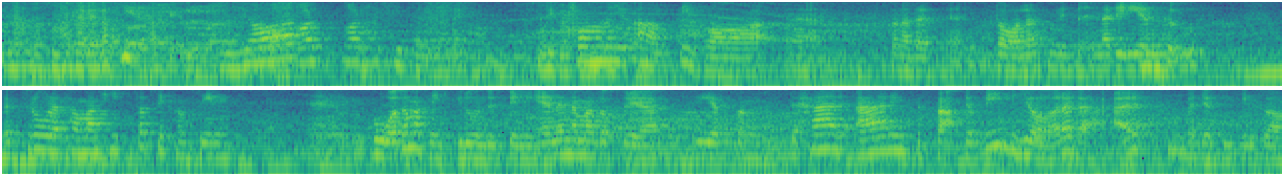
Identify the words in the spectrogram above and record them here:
men ändå som man kan relatera till. Ja. Var, var, var hittade du den Så det kommer ju alltid vara eh, sådana där eh, dalar som ni säger, när det är Mm. tufft. Jag tror att har man hittat liksom sin eh, både om man tänker grundutbildning eller när man doktorerar, att det, som, det här är intressant. Jag vill göra det här för att jag tycker liksom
